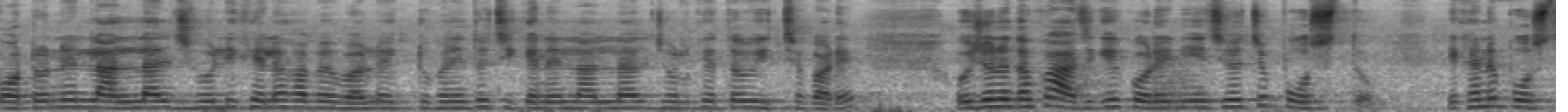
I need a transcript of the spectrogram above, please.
মটনের লাল লাল ঝোলই খেলে হবে বলো, একটুখানি তো চিকেনের লাল লাল ঝোল খেতেও ইচ্ছে করে। ওই জন্য দেখো আজকে করে নিয়েছি হচ্ছে পোস্ত। এখানে পোস্ত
